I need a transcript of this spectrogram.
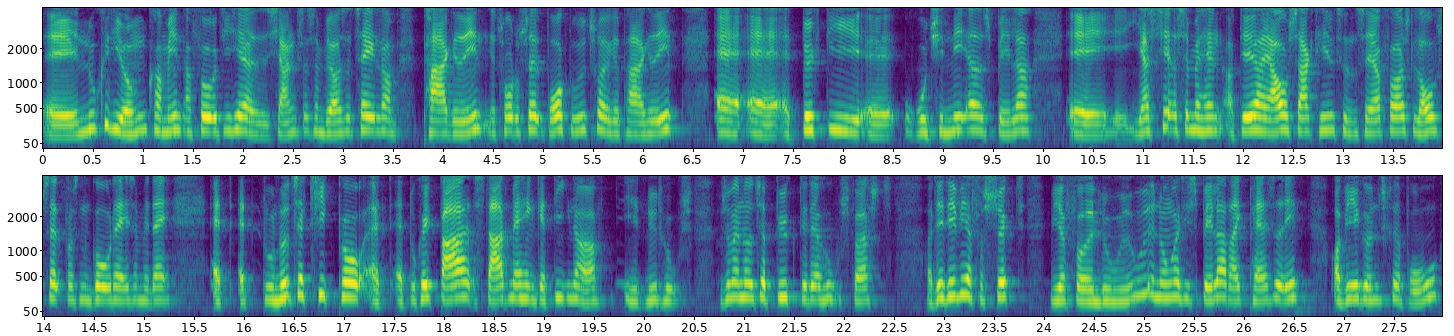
Øh, nu kan de unge komme ind og få de her chancer, som vi også har talt om, pakket ind. Jeg tror, du selv brugte udtrykket pakket ind af, af, af dygtige, øh, rutinerede spillere. Øh, jeg ser simpelthen, og det har jeg jo sagt hele tiden, så jeg får også lov selv på sådan en god dag som i dag, at, at du er nødt til at kigge på, at, at du kan ikke bare starte med at hænge gardiner op i et nyt hus. Du er simpelthen nødt til at bygge det der hus først. Og det er det, vi har forsøgt. Vi har fået luet ud af nogle af de spillere, der ikke passede ind, og vi ikke ønskede at bruge.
